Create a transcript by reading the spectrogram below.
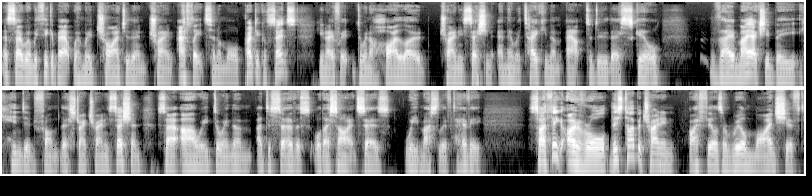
And so when we think about when we're trying to then train athletes in a more practical sense, you know, if we're doing a high load training session and then we're taking them out to do their skill, they may actually be hindered from their strength training session. So are we doing them a disservice? Although science says we must lift heavy. So I think overall, this type of training I feel is a real mind shift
